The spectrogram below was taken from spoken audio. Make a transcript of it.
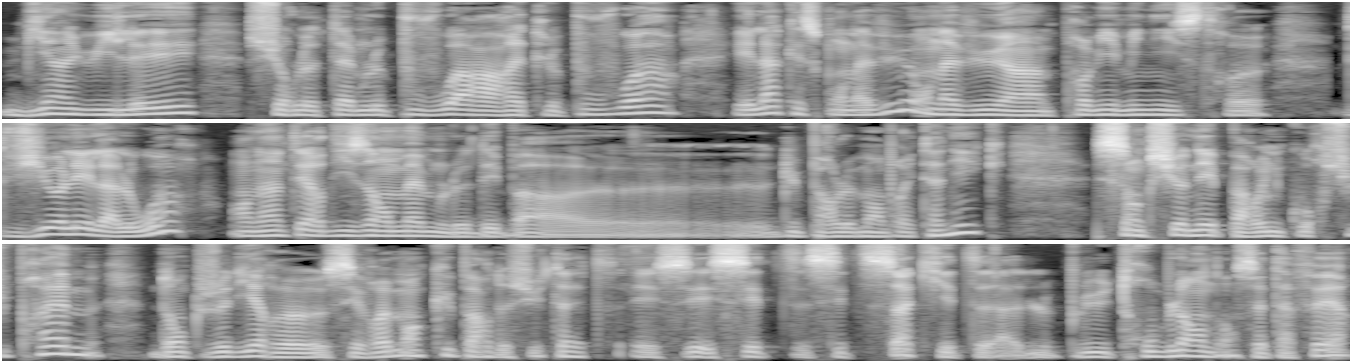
bien huilée sur le thème le pouvoir arrête le pouvoir. Et là, qu'est-ce qu'on a vu? On a vu un Premier ministre violer la loi en interdisant même le débat euh, du Parlement britannique, sanctionné par une Cour suprême. Donc, je veux dire, euh, c'est vraiment cul par-dessus tête. Et c'est ça qui est le plus troublant dans cette affaire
